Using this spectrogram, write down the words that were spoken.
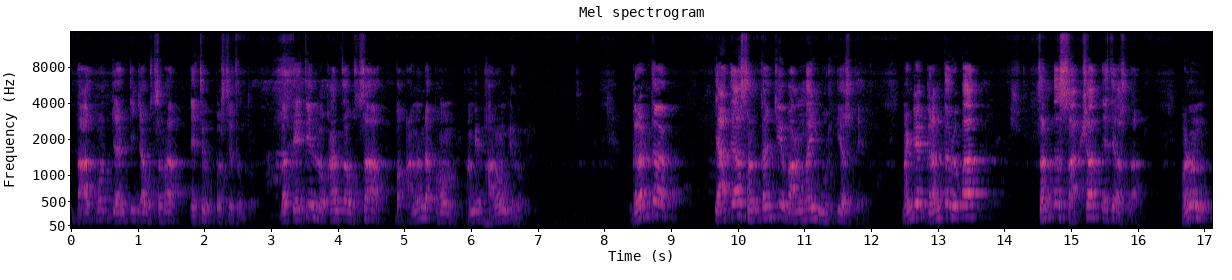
दासबोध जयंतीच्या उत्सवात तेथे उपस्थित होतो. व तेथील लोकांचा उत्साह व आनंद पाहून आम्ही भारावून गेलो. ग्रंथ त्या त्या संतांची वाङ्मयीन मूर्ती असते. म्हणजे ग्रंथरूपात संत साक्षात तेथे असतात. म्हणून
